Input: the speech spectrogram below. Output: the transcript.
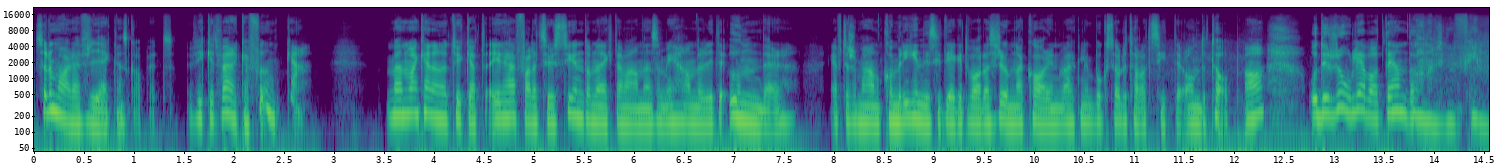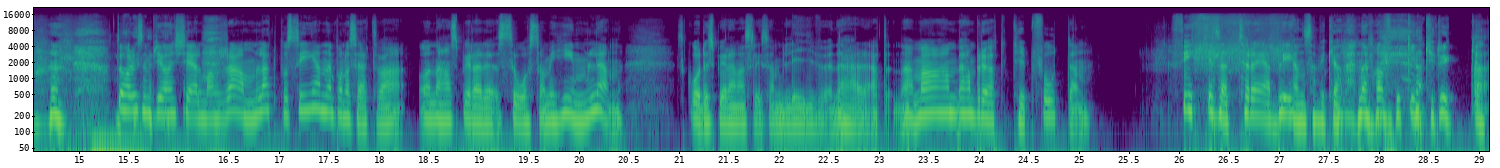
Så de har det här fria äktenskapet, vilket verkar funka. Men man kan ändå tycka att i det här fallet så är det synd om den äkta mannen som hamnar lite under, eftersom han kommer in i sitt eget vardagsrum när Karin verkligen bokstavligt talat sitter on the top. Ja. Och det roliga var att den dagen när vi skulle filma, då har liksom Björn Kjellman ramlat på scenen på något sätt, va? och när han spelade Så som i himlen, skådespelarnas liksom liv, det här att han, han bröt typ foten. Fick en sån här träben som vi kallar när man fick en krycka.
